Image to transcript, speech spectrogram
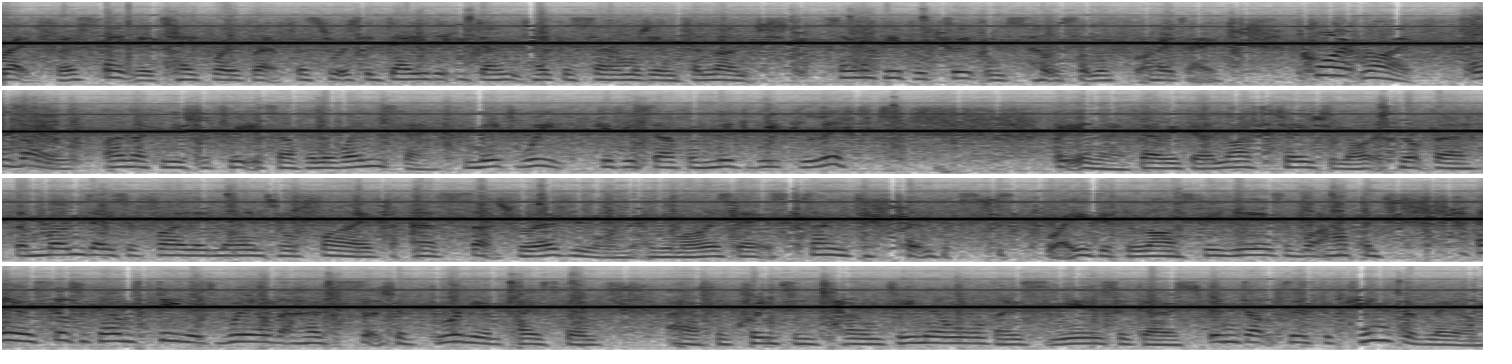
breakfast, don't you? A takeaway breakfast, or it's the day that you don't take a sandwich in for lunch. So many people treat themselves on a Friday. Quite right. Although, I reckon you should treat yourself on a Wednesday. Midweek, give yourself a midweek lift. But you know, there we go. Life's changed a lot. It's not the, the Monday to Friday 9 till 5 as such for everyone anymore, is it? It's so different. It's just crazy the last few years of what happened. Anyway, still to come, Stealers Wheel that had such a brilliant placement uh, from Quentin Tarantino all those years ago. Spin Doctors, the Kings of Leon.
